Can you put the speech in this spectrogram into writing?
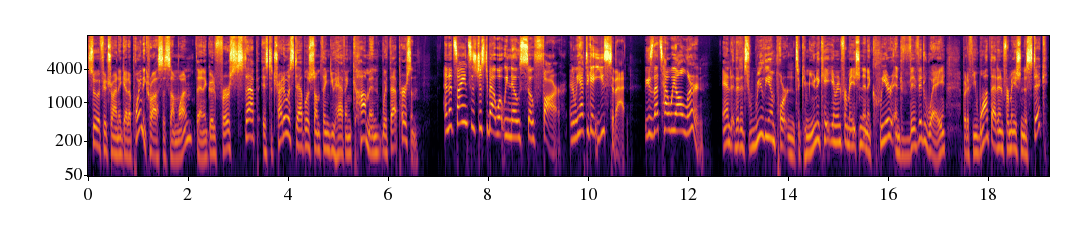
So if you're trying to get a point across to someone, then a good first step is to try to establish something you have in common with that person. And that science is just about what we know so far, and we have to get used to that because that's how we all learn. and that it's really important to communicate your information in a clear and vivid way. But if you want that information to stick,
